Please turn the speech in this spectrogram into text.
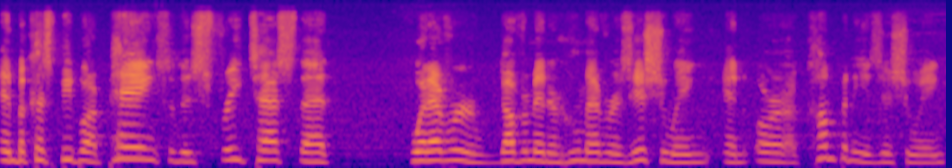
and because people are paying so there's free tests that whatever government or whomever is issuing and or a company is issuing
